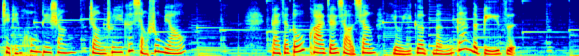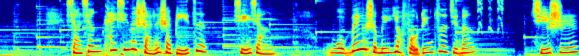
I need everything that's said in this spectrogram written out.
这片空地上长出一棵小树苗。大家都夸奖小象有一个能干的鼻子。小象开心的甩了甩鼻子，心想：“我为什么要否定自己呢？其实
